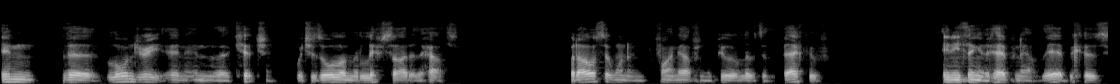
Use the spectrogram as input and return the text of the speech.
in the laundry and in the kitchen, which is all on the left side of the house. But I also want to find out from the people that lived at the back of anything that happened out there because,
